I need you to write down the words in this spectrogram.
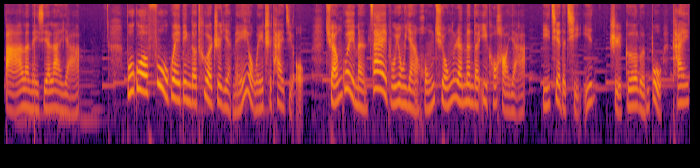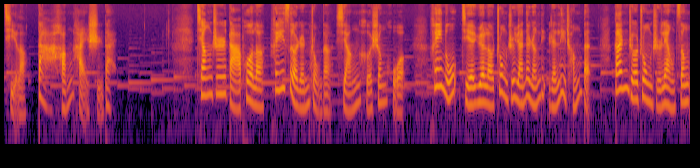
拔了那些烂牙。不过，富贵病的特质也没有维持太久，权贵们再不用眼红穷人们的一口好牙。一切的起因。是哥伦布开启了大航海时代，枪支打破了黑色人种的祥和生活，黑奴节约了种植园的人力人力成本，甘蔗种植量增，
